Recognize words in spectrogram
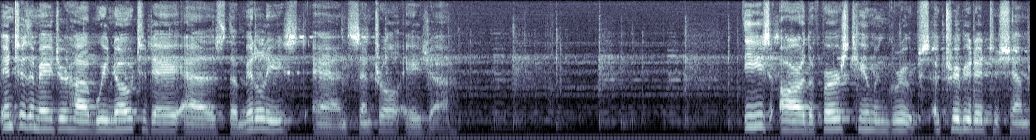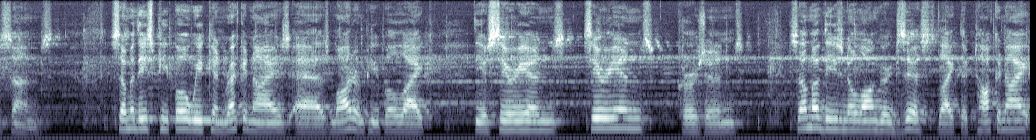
into the major hub we know today as the Middle East and Central Asia. These are the first human groups attributed to Shem's sons. Some of these people we can recognize as modern people like the Assyrians, Syrians, Persians. Some of these no longer exist like the Takanite,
